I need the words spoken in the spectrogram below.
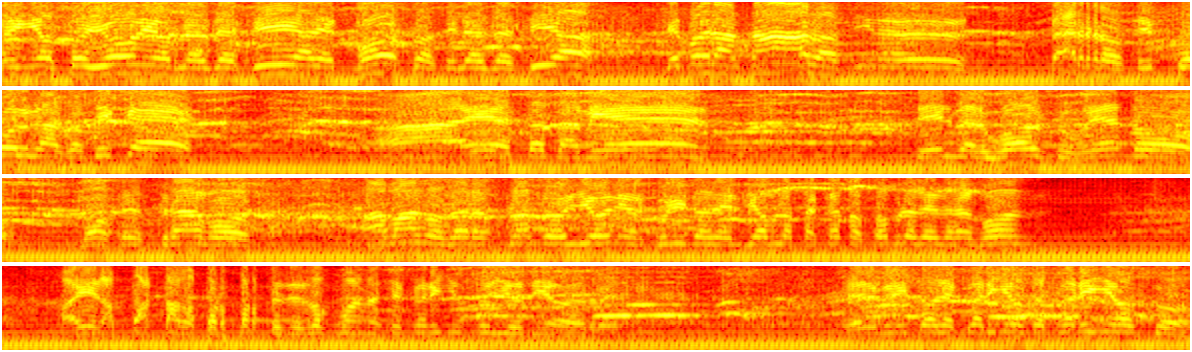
Cariñoso Junior les decía de cosas y les decía que no era nada sin el perro, sin pulgas. Así que ahí está también Silver Wolf sufriendo los estragos a manos de Resplandor Junior, Curita del Diablo atacando Sombra del Dragón. Ahí la patada por parte de Dogman hacia Cariñoso Junior. El grito de Cariñoso, Cariñoso.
